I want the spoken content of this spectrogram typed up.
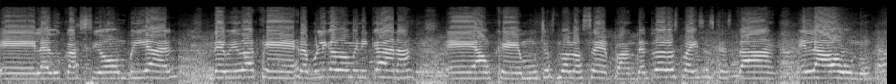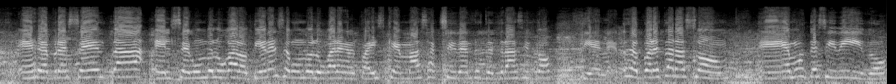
eh, la educación vial, debido a que República Dominicana, eh, aunque muchos no lo sepan, dentro de los países que están en la ONU, eh, representa el segundo lugar o tiene el segundo lugar en el país que más accidentes de tránsito tiene. Entonces, por esta razón, eh, hemos decidido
